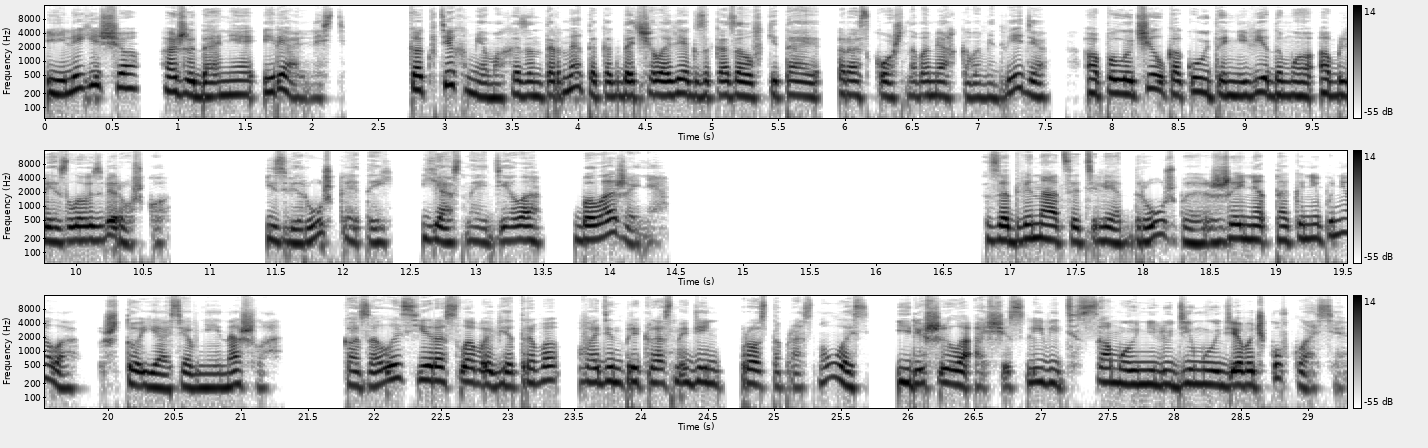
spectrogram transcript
Или еще ожидание и реальность. Как в тех мемах из интернета, когда человек заказал в Китае роскошного мягкого медведя, а получил какую-то неведомую облезлую зверушку. И зверушка этой, ясное дело, была Женя. За 12 лет дружбы Женя так и не поняла, что Яся в ней нашла. Казалось, Ярослава Ветрова в один прекрасный день просто проснулась и решила осчастливить самую нелюдимую девочку в классе.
